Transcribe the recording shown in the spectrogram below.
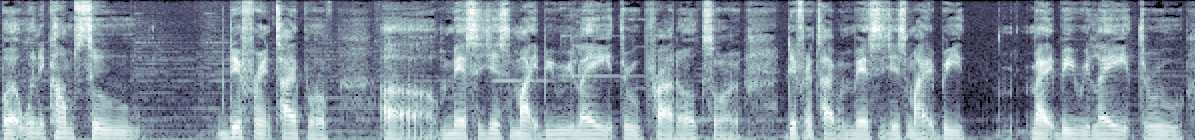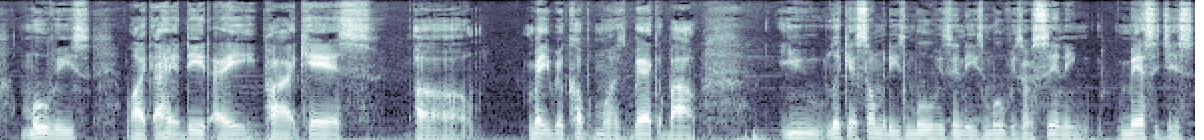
But when it comes to different type of uh, messages might be relayed through products or different type of messages might be might be relayed through movies. Like i had did a podcast uh, maybe a couple months back about you look at some of these movies and these movies are sending messages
